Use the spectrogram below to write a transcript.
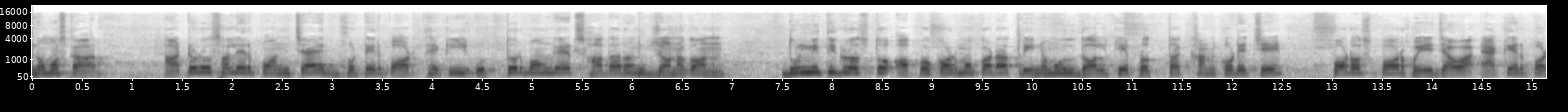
নমস্কার। আঠেরো সালের পঞ্চায়েত ভোটের পর থেকেই উত্তরবঙ্গের সাধারণ জনগণ দুর্নীতিগ্রস্ত অপকর্ম করা তৃণমূল দলকে প্রত্যাখ্যান করেছে, পরস্পর হয়ে যাওয়া একের পর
